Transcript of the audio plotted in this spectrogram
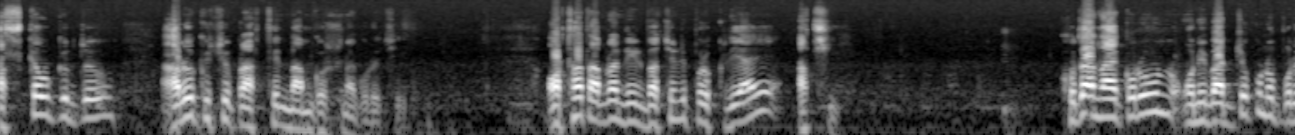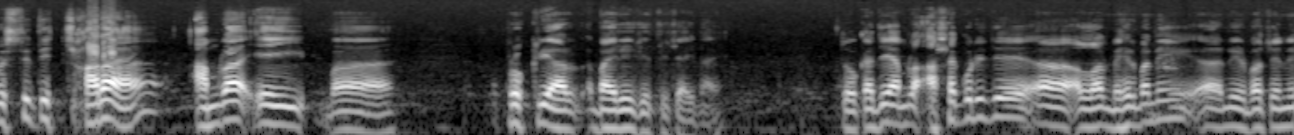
আজকেও কিন্তু আরও কিছু প্রার্থীর নাম ঘোষণা করেছি। অর্থাৎ আমরা নির্বাচনী প্রক্রিয়ায় আছি। খোদা না করুন, অনিবার্য কোনো পরিস্থিতি ছাড়া আমরা এই প্রক্রিয়ার বাইরে যেতে চাই না। তো কাজে আমরা আশা করি যে আল্লাহর মেহরবানি নির্বাচনে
